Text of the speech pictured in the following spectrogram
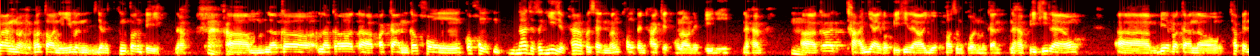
ว้างๆหน่อยเพราะตอนนี้มันยังเพิ่งต้นปีนะแล้วก็แล้วก็ประกันก็คงก็คงน่าจะสักยี่สิบห้าเปอร์เซ็นต์มั้งคงเป็น target ของเราในปีนี้นะครับก็ฐานใหญ่กว่าปีที่แล้วเยอะพอสมควรเหมือนกันนะครับปีที่แล้วเบี้ยประกันเราถ้าเป็น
